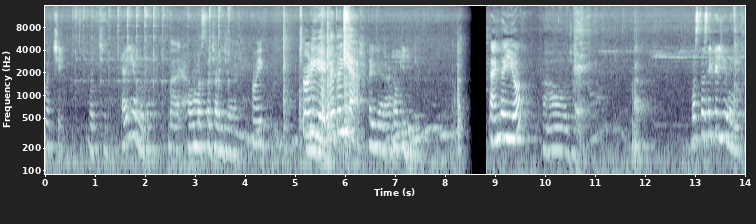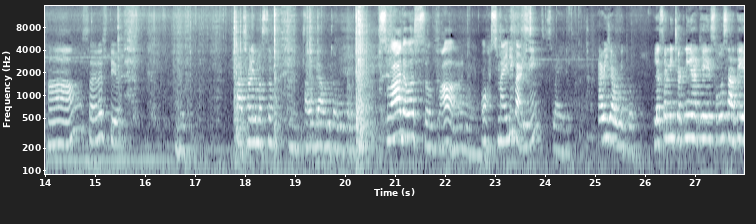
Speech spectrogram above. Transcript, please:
વચ્ચે. વચ્ચે. ખાઈ ને બધા? બરાબર. મસ્ત ચડી જવાય. હવે ચડી રહે એટલે તૈયાર. તૈયાર આ ઢોકી દીધું. ટાઈમ થઈ ગયો? હા જો. મસ્ત શેકાઈ ગયું ને હા સરસ થયો. પાછળ મસ્ત આવું બ્રાઉન કરવું પડે. સ્વાદ અવશ્ય વાહ. ઓહ સ્માઈલી પાડી નહીં. સ્માઈલી આવી જાઓ મિત્રો. લસણની ચટણી સાથે સોસ સાથે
